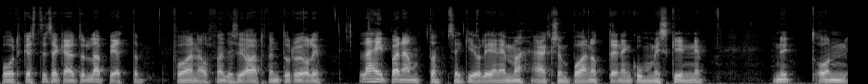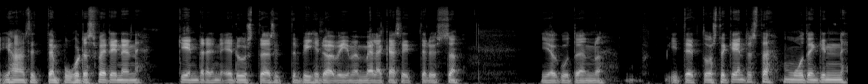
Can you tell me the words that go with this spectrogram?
podcastissa käyty läpi, että Final Fantasy Adventure oli lähimpänä, mutta sekin oli enemmän action-painotteinen kummiskin, niin nyt on ihan sitten puhdasvedinen genren edustaja sitten vihdoin viime meillä käsittelyssä. Ja kuten itse tuosta kentästä muutenkin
